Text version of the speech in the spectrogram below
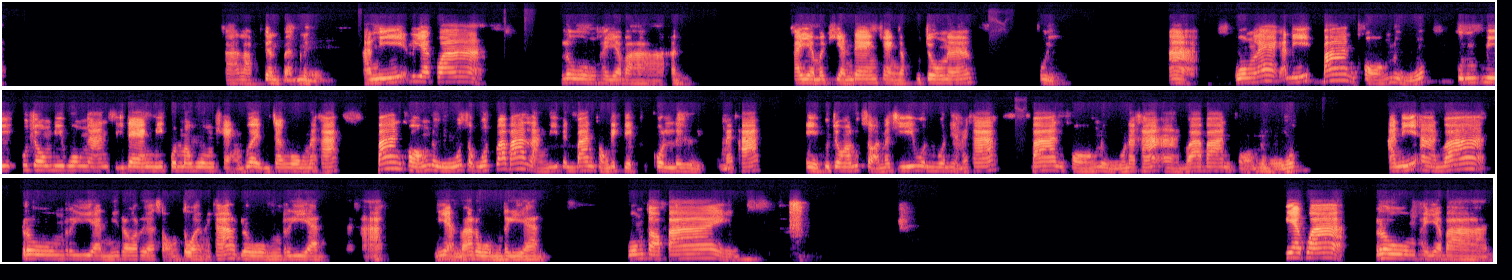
ค่ะรับกันแป๊บหนึ่ง อันนี้เรียกว่า โรงพยาบาล ใครอย่ามาเขียนแดงแข่งกับครูจงนะ อุ้ย อ่าวงแรกอันนี้บ้านของหนู คุณมีครูจงมีวงงานสีแดงมีคนมาวงแข่งด้วยจะงงนะคะ บ้านของหนูสมมุติว่าบ้านหลังนี้เป็นบ้านของเด็กๆทุกคนเลยเห็นไหมคะเอกครูจงเอาลูกศรมาชี้วนๆเห็นไหมคะ บ้านของหนูนะคะ อ่านว่าบ้านของหนู อันนี้อ่านว่า โรงเรียนมีรอเรือสองตัวเห็นไหมคะ โรงเรียนนะคะนี่อ่านว่าโรงเรียน วงต่อไปเรียกว่า โรงพยาบาล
